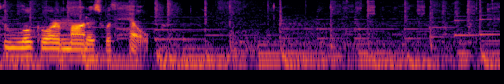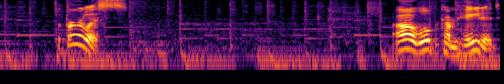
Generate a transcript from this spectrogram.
the local armadas with help. The Burles! Oh, we'll become hated.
